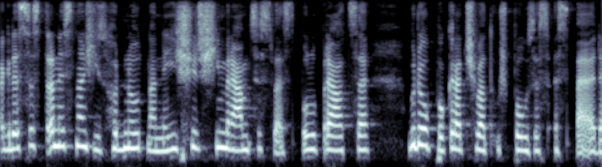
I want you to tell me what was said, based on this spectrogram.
a kde se strany snaží shodnout na nejširším rámci své spolupráce, budou pokračovat už pouze s SPD.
